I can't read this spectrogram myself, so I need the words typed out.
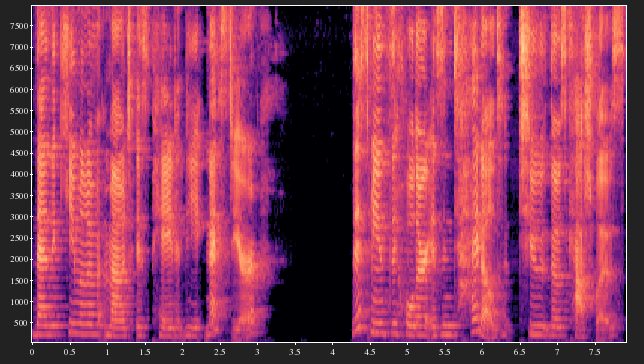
then the cumulative amount is paid the next year. This means the holder is entitled to those cash flows.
